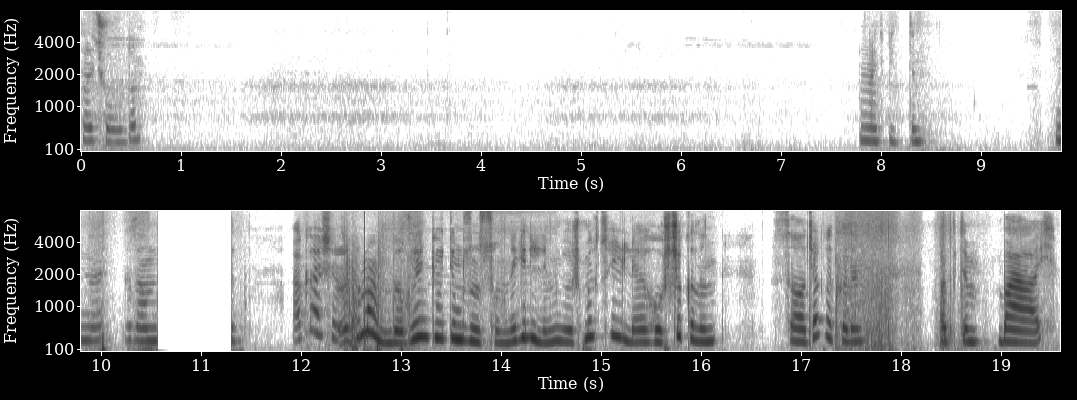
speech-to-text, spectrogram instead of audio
Kaç oldu? Evet bittim. Yine kazandık. Arkadaşlar o zaman bugünkü videomuzun sonuna gelelim. Görüşmek üzere. Hoşça kalın. Sağlıcakla kalın. Öptüm. Bye.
